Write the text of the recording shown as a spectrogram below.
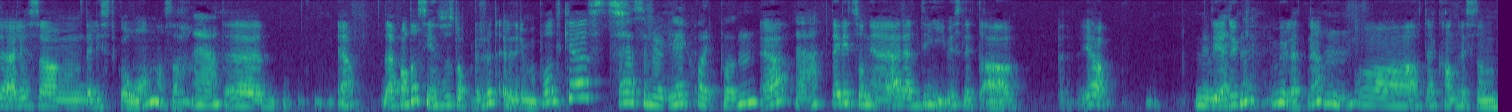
Det er liksom The list go on, altså. Ja. Det, ja, det er fantasien som stopper til slutt. Eller driver med podkast. ja, selvfølgelig. Hårpodden. Ja, Ja. det er litt sånn jeg er. Jeg drives litt av ja, det du, Mulighetene. mulighetene. Ja. Mm. Og at jeg kan liksom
